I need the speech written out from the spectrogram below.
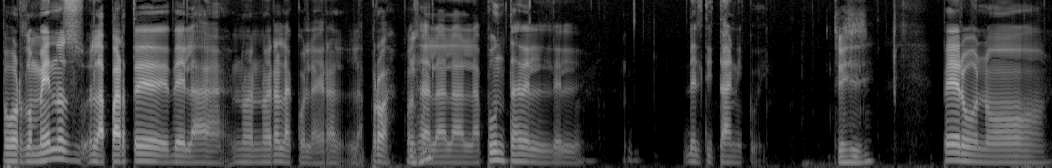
por lo menos la parte de la... No, no era la cola, era la proa. O sea, la, la, la punta del, del, del Titanic, güey. Sí, sí, sí. Pero no...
